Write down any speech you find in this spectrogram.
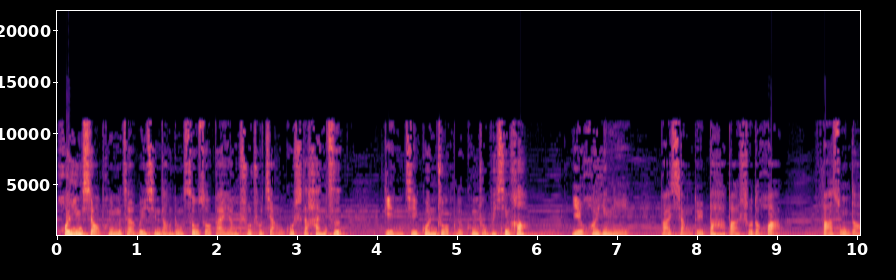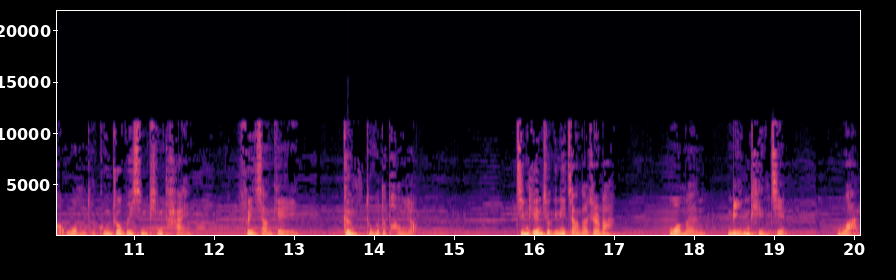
欢迎小朋友们在微信当中搜索“白杨叔叔讲故事”的汉字，点击关注我们的公众微信号。也欢迎你把想对爸爸说的话发送到我们的公众微信平台，分享给更多的朋友。今天就给你讲到这儿吧，我们明天见，晚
